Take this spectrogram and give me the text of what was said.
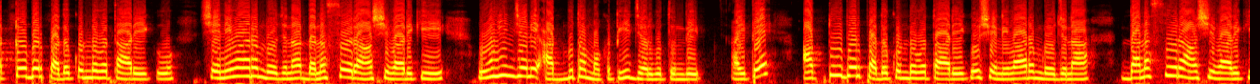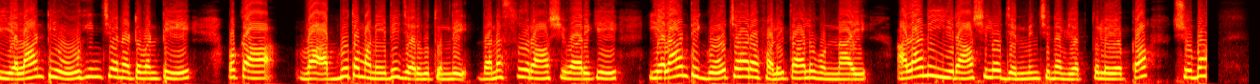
October పదకొండవ తారీఖు శనివారం రోజున ధనస్సు రాశి వారికి ఊహించని అద్భుతం ఒకటి జరుగుతుంది. అయితే అక్టోబర్ పదకొండవ తారీఖు శనివారం రోజున ధనస్సు రాశి వారికి ఎలాంటి ఊహించనటువంటి ఒక అద్భుతం అనేది జరుగుతుంది. ధనస్సు రాశి వారికి ఎలాంటి గోచార ఫలితాలు ఉన్నాయి? అలానే ఈ రాశిలో జన్మించిన వ్యక్తుల యొక్క శుభ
